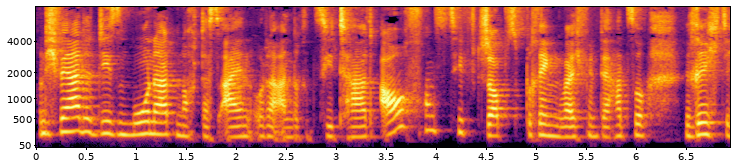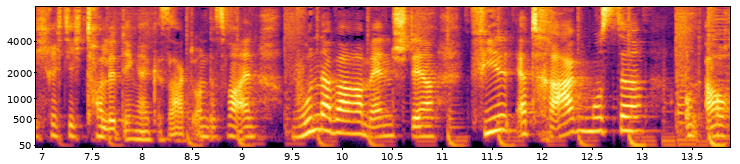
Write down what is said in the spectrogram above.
Und ich werde diesen Monat noch das ein oder andere Zitat auch von Steve Jobs bringen, weil ich finde, der hat so richtig, richtig tolle Dinge gesagt. Und es war ein wunderbarer Mensch, der viel ertragen musste und auch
